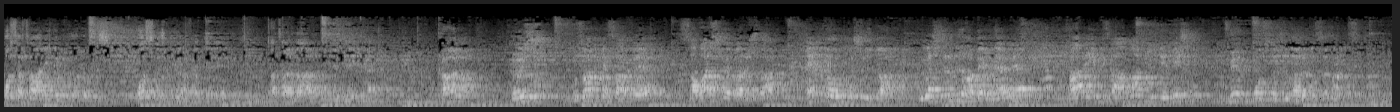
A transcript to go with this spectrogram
Posa tarihinde kullanılmış postacı kıyafetleri Tatarlar bizimleydiler. Kar, kış, uzak mesafe, savaş ve barışta en zor koşulda ulaştırdığı haberlerle tarihimize anlam yüklemiş tüm postacılarımızın anısına.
